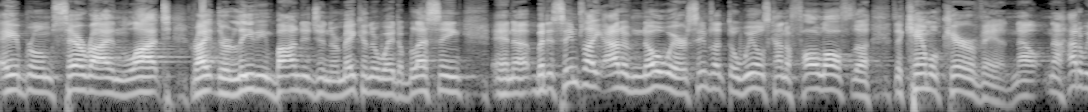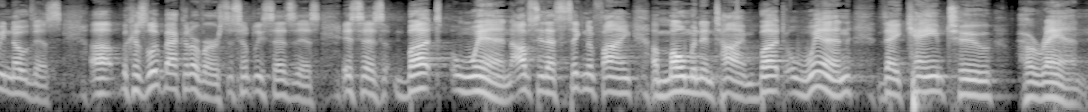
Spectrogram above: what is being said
Abram, Sarai, and Lot, right? They're leaving bondage and they're making their way to blessing. And, uh, but it seems like out of nowhere, it seems like the wheels kind of fall off the, the camel caravan. Now, now, how do we know this? Uh, because look back at our verse. It simply says this it says, But when, obviously that's signifying a moment in time, but when they came to Haran.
